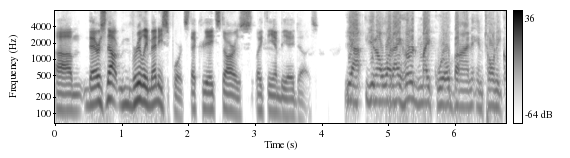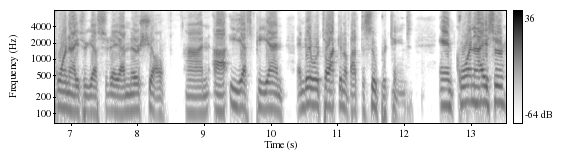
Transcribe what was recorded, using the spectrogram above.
Um, there's not really many sports that create stars like the NBA does. Yeah, you know what? I heard Mike Wilbon and Tony Kornheiser yesterday on their show on uh, ESPN, and they were talking about the super teams. And Kornheiser,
